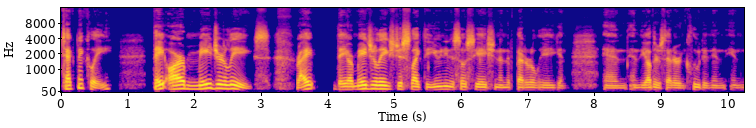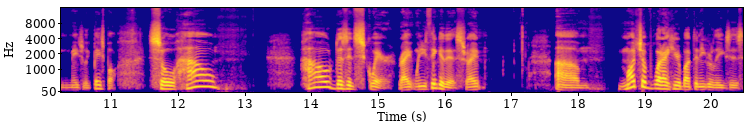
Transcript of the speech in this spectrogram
technically, they are major leagues, right? They are major leagues, just like the Union Association and the Federal League and and and the others that are included in in Major League Baseball. So how how does it square, right? When you think of this, right? Um, much of what I hear about the Negro Leagues is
